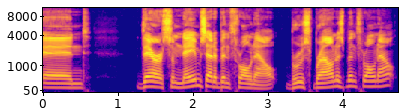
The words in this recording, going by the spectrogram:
And there are some names that have been thrown out. Bruce Brown has been thrown out.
